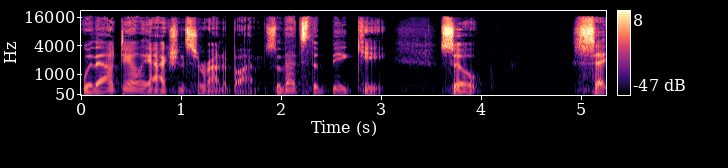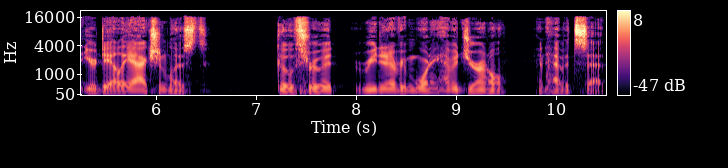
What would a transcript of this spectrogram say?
without daily actions surrounded by them. So that's the big key. So set your daily action list, go through it, read it every morning, have a journal, and have it set.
